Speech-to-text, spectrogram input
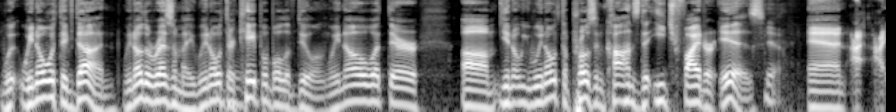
we, we know what they've done. We know the resume. We know what they're Mm-hmm. capable of doing. We know what they're, um, you know, we know what the pros and cons to each fighter is. yeah. And I, I,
